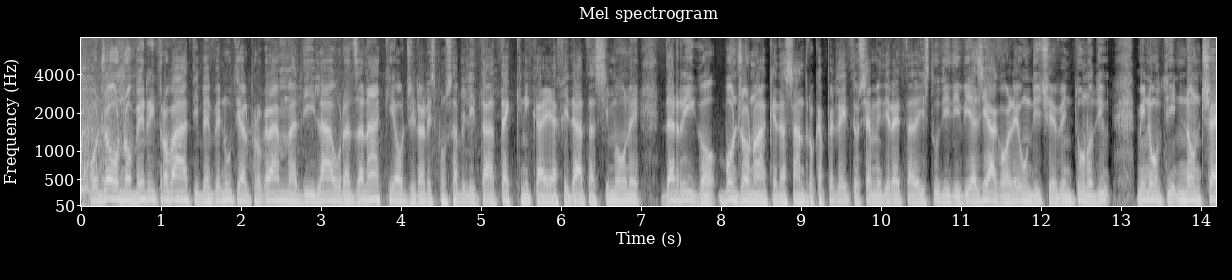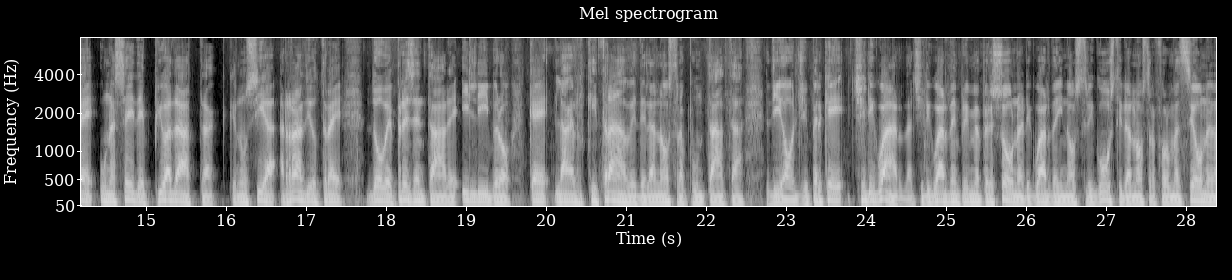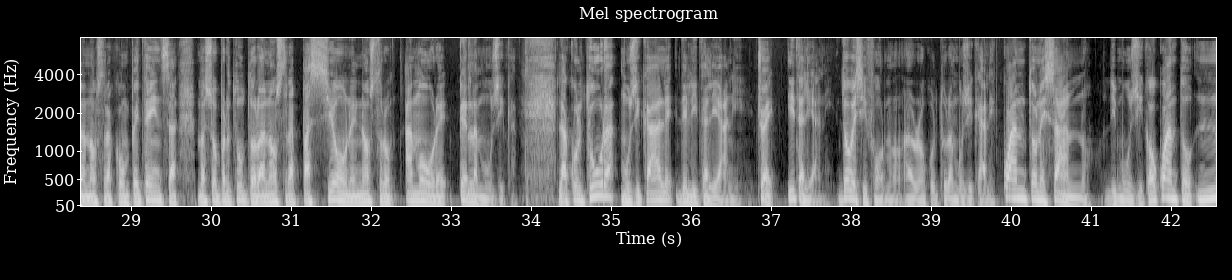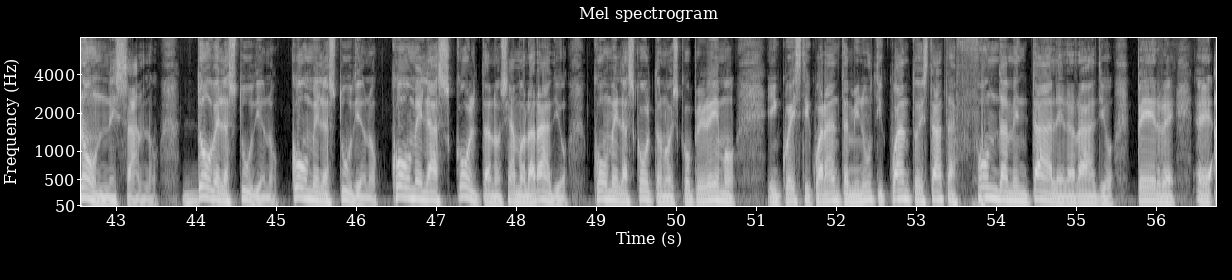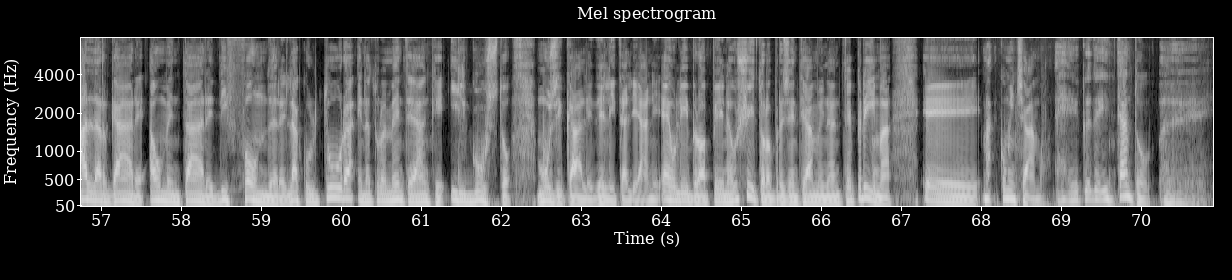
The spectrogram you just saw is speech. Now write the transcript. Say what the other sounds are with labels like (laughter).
Buongiorno, ben ritrovati, benvenuti al programma di Laura Zanacchi. Oggi la responsabilità tecnica è affidata a Simone D'Arrigo. Buongiorno anche da Sandro Cappelletto. Siamo in diretta dagli studi di Via Asiago alle 11.21 minuti. Non c'è una sede più adatta che non sia Radio 3 dove presentare il libro che è l'architrave della nostra puntata di oggi, perché ci riguarda, ci riguarda in prima persona, riguarda i nostri gusti, la nostra formazione, la nostra competenza, ma soprattutto la nostra passione, il nostro amore per la musica. La cultura musicale degli italiani, cioè gli italiani, dove si formano la loro cultura musicale? Quanto ne sanno di musica o quanto non ne sanno? Dove la studiano? Come la studiano? Come la ascoltano? Siamo alla radio, come la ascoltano e scopriremo in questi 40 minuti quanto è stata fondamentale la radio per eh, allargare, aumentare, diffondere la cultura e naturalmente anche il gusto musicale degli italiani. È un libro appena uscito, lo presentiamo in anteprima. E... Ma cominciamo. Eh, intanto eh,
